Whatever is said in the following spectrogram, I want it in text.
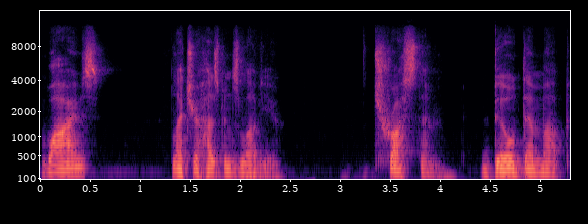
Wives, let your husbands love you. Trust them, build them up,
